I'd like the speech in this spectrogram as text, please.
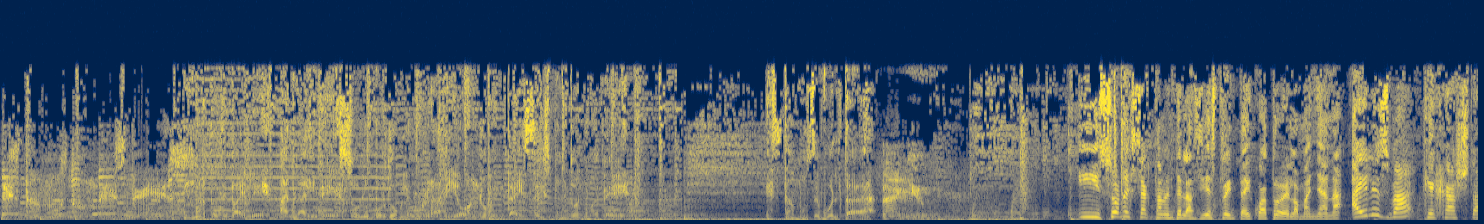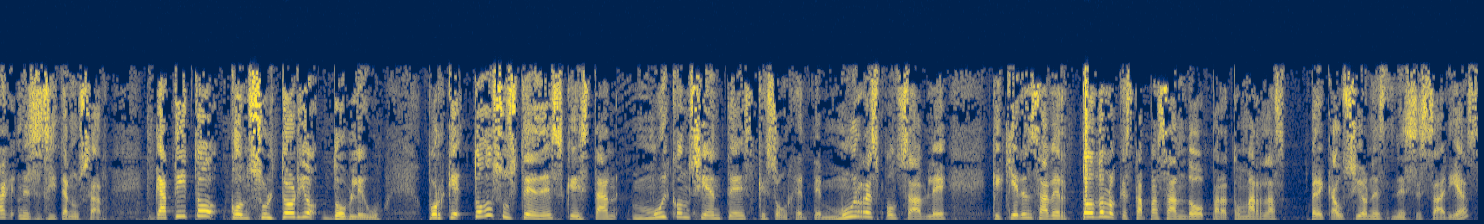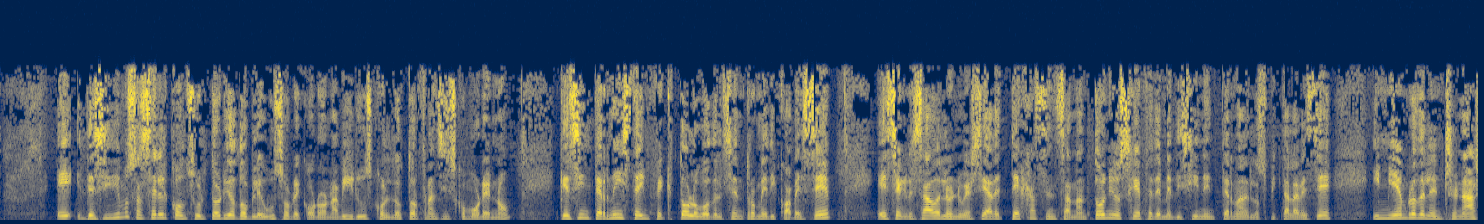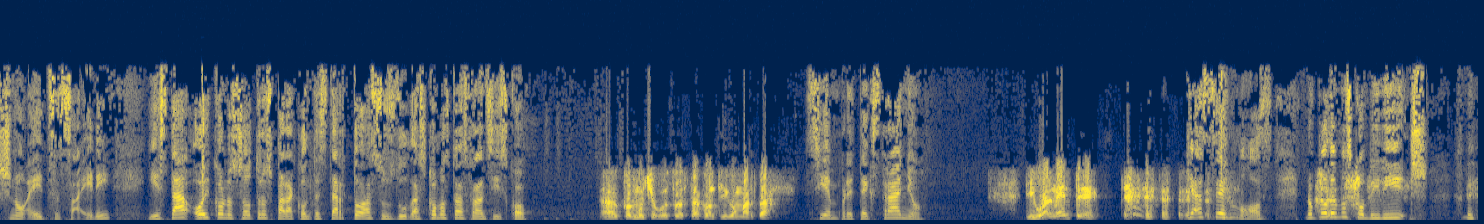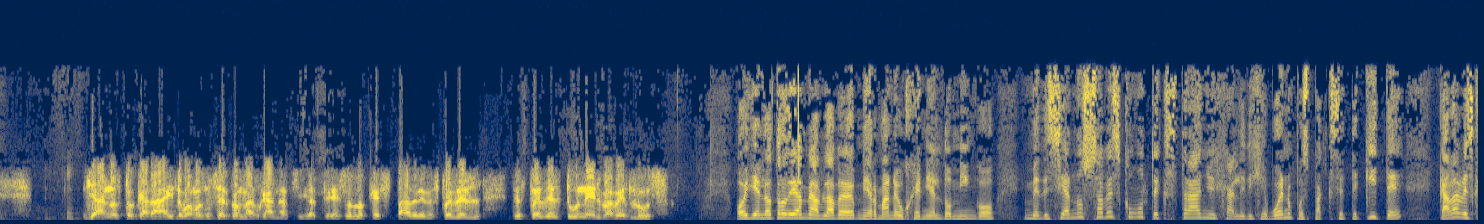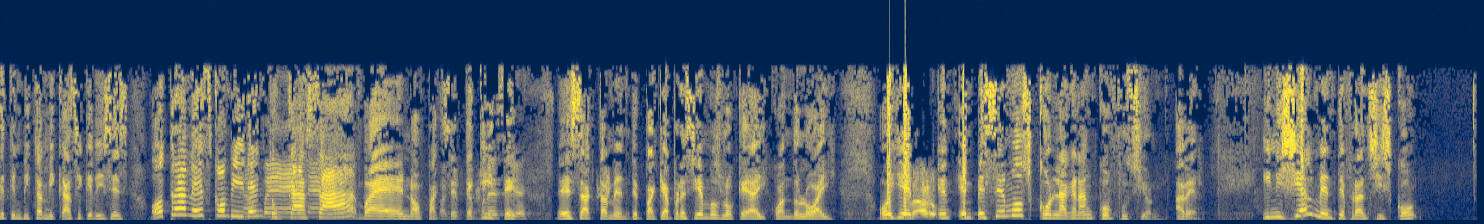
Estamos donde estés. Marta de baile al aire solo por W Radio 96.9. Estamos de vuelta. Y son exactamente las 10.34 de la mañana. Ahí les va qué hashtag necesitan usar. Gatito Consultorio W. Porque todos ustedes que están muy conscientes, que son gente muy responsable, que quieren saber todo lo que está pasando para tomar las precauciones necesarias, eh, decidimos hacer el consultorio W sobre coronavirus con el doctor Francisco Moreno, que es internista e infectólogo del Centro Médico ABC, es egresado de la Universidad de Texas en San Antonio, es jefe de medicina interna del Hospital ABC y miembro de la International AIDS Society, y está hoy con nosotros para contestar todas sus dudas. ¿Cómo estás, Francisco? Ah, con mucho gusto estar contigo, Marta. Siempre, te extraño. Igualmente. ¿Qué hacemos? No podemos convivir. ya nos tocará y lo vamos a hacer con más ganas, fíjate, eso es lo que es padre. Después del después del túnel va a haber luz. Oye, el otro día me hablaba mi hermana Eugenia el domingo y me decía, no sabes cómo te extraño, hija. Le dije, bueno, pues para que se te quite, cada vez que te invito a mi casa y que dices, otra vez con vida en tu casa, bueno, para que se te, quite. Exactamente, para que apreciemos lo que hay cuando lo hay. Oye, Claro. em- empecemos con la gran confusión. A ver, inicialmente, Francisco,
